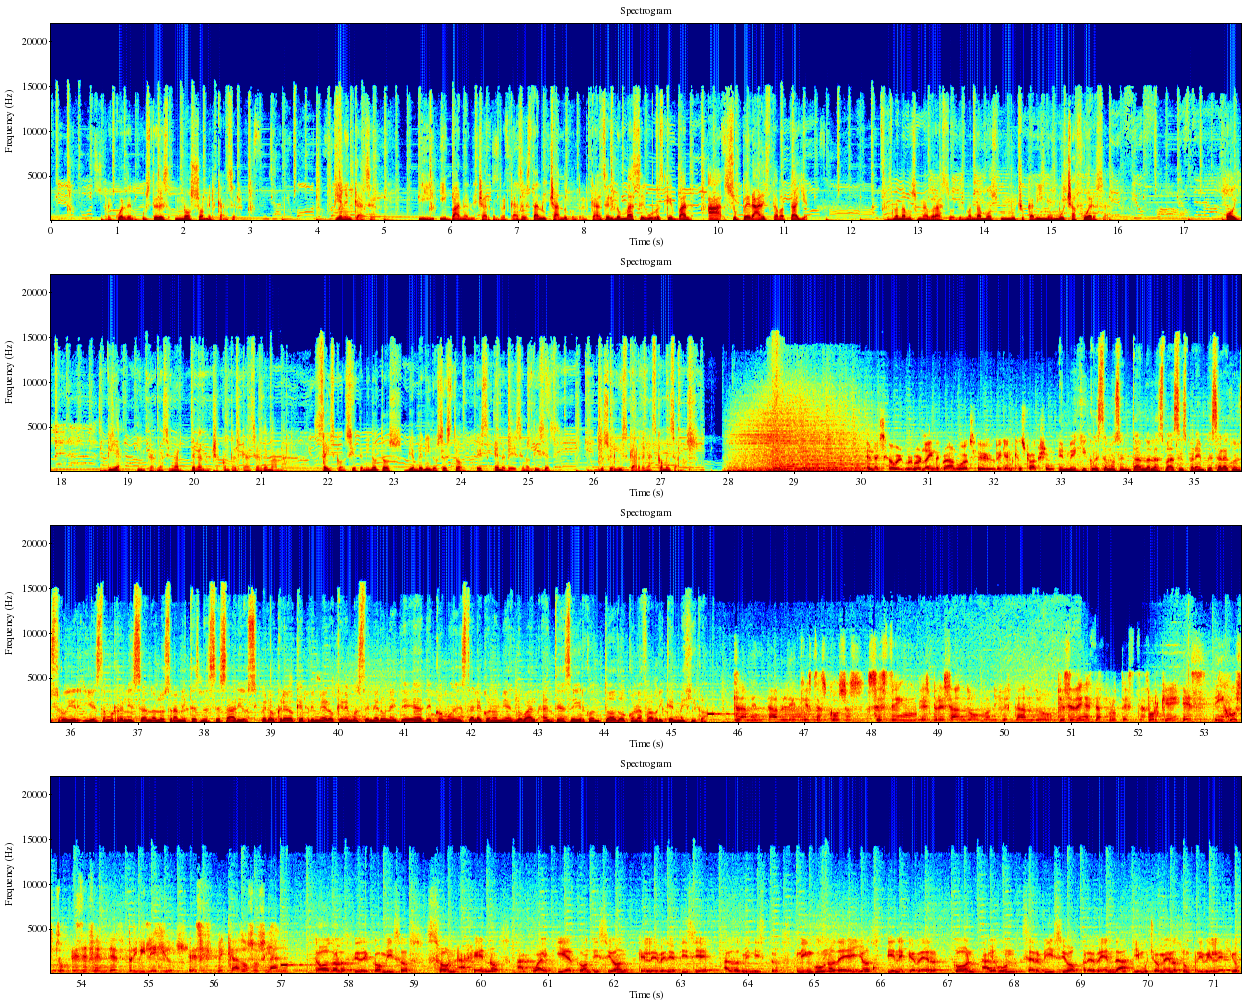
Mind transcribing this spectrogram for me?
Recuerden, ustedes no son el cáncer. Tienen cáncer y, van a luchar contra el cáncer, están luchando contra el cáncer y lo más seguro es que van a superar esta batalla. Les mandamos un abrazo, les mandamos mucho cariño, mucha fuerza. Hoy, Día Internacional de la Lucha contra el Cáncer de Mama. 6 con 7 minutos. Bienvenidos. Esto es MBS Noticias. Yo soy Luis Cárdenas. Comenzamos. En México estamos sentando las bases para empezar a construir y estamos realizando los trámites necesarios, pero creo que primero queremos tener una idea de cómo está la economía global antes de seguir con todo con la fábrica en México lamentable que estas cosas se estén expresando, manifestando, que se den estas protestas, porque es injusto, es defender privilegios, es pecado social. Todos los fideicomisos son ajenos a cualquier condición que le beneficie a los ministros. Ninguno de ellos tiene que ver con algún servicio, prebenda y mucho menos un privilegio.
